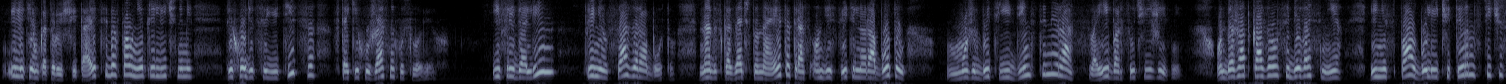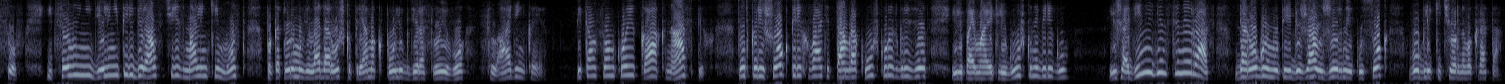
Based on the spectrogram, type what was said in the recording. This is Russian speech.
или тем, которые считают себя вполне приличными, приходится ютиться в таких ужасных условиях и Фридолин принялся за работу. Надо сказать, что на этот раз он действительно работал, может быть, единственный раз в своей барсучьей жизни. Он даже отказывал себе во сне и не спал более 14 часов, и целую неделю не перебирался через маленький мост, по которому вела дорожка прямо к полю, где росло его сладенькое. Питался он кое-как, наспех, Тут корешок перехватит, там ракушку разгрызет или поймает лягушку на берегу. Лишь один единственный раз дорогу ему перебежал жирный кусок в облике черного крота.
